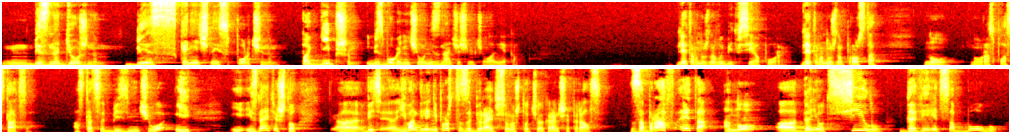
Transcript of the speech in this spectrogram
безнадежным, бесконечно испорченным, погибшим и без Бога ничего не значащим человеком. Для этого нужно выбить все опоры. Для этого нужно просто, ну, ну распластаться, остаться без ничего. И, и, и знаете что? А, ведь э, Евангелие не просто забирает все, на что человек раньше опирался. Забрав это, оно а, дает силу довериться Богу.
